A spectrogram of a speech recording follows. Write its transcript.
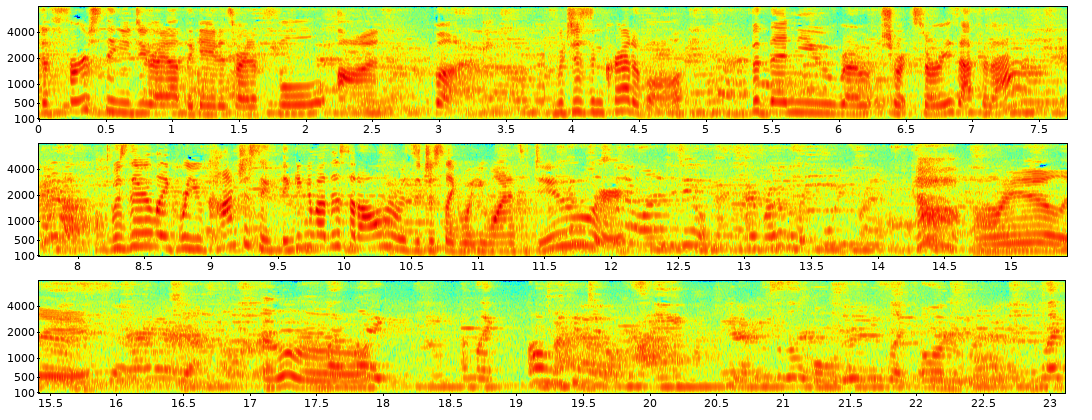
The first thing you do right out the gate is write a full-on book, which is incredible. But then you wrote short stories after that. Yeah. Was there like, were you consciously thinking about this at all, or was it just like what you wanted to It do? just what I wanted to do. I, I wrote it with a boyfriend. really? So, yeah. But Oh. like, I'm like, oh, we could do it because he, you know, he was a little older, and he's like, oh, I'm a writer. I'm like,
